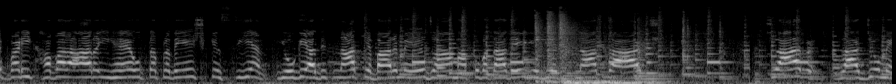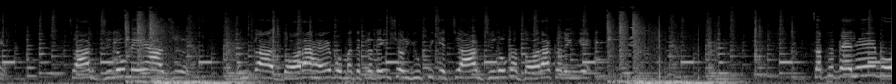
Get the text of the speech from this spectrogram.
ये बड़ी खबर आ रही है। उत्तर प्रदेश के सीएम योगी आदित्यनाथ के बारे में जहाँ हम आपको बता दें, योगी आदित्यनाथ का आज चार राज्यों में, चार जिलों में आज उनका दौरा है। वो मध्य प्रदेश और यूपी के चार जिलों का दौरा करेंगे। सबसे पहले वो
